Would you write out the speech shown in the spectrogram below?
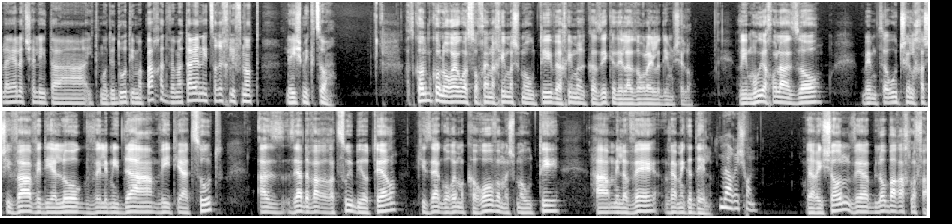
לילד שלי את ההתמודדות עם הפחד, ומתי אני צריך לפנות לאיש מקצוע? אז קודם כל, הורה הוא הסוכן הכי משמעותי והכי מרכזי כדי לעזור לילדים שלו. ואם הוא יכול לעזור באמצעות של חשיבה ודיאלוג ולמידה והתייעצות, אז זה הדבר הרצוי ביותר, כי זה הגורם הקרוב, המשמעותי, המלווה והמגדל. והראשון. והראשון, ולא בר החלפה.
